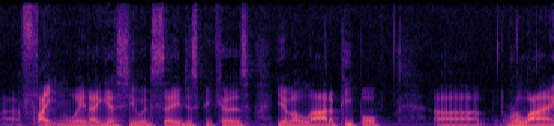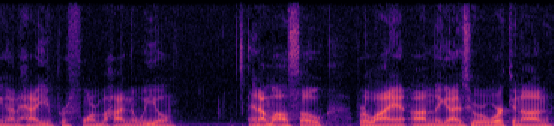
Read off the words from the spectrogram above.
uh, fighting weight, I guess you would say, just because you have a lot of people uh, relying on how you perform behind the wheel, and I'm also reliant on the guys who are working on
